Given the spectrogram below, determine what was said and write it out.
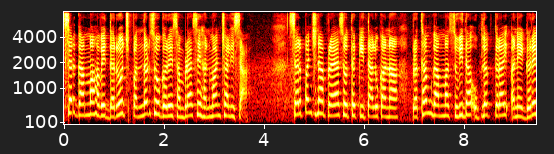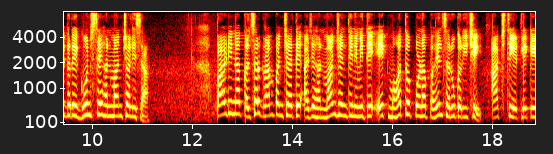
કલસર ગામમાં હવે દરરોજ પંદરસો ઘરે સંભળાશે હનુમાન ચાલીસા. સરપંચના પ્રયાસો થકી તાલુકાના પ્રથમ ગામમાં સુવિધા ઉપલબ્ધ કરાઈ અને ઘરે ઘરે ગુંજશે હનુમાન ચાલીસા. પારડીના કલસર ગ્રામ પંચાયતે આજે હનુમાન જયંતિ નિમિત્તે એક મહત્વપૂર્ણ પહેલ શરૂ કરી છે. આજથી એટલે કે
